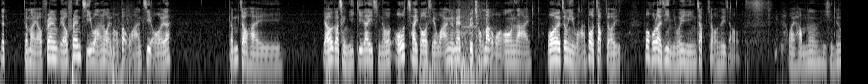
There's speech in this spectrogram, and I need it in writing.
一咁啊有 friend 有 friend 子玩，為何不玩之外呢？咁就係有一個情意結啦。以前我我好細個嘅時候玩嘅咩叫寵物王 online，我都中意玩，不過執咗。不過好耐之前我已經執咗，所以就遺憾啦。以前都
